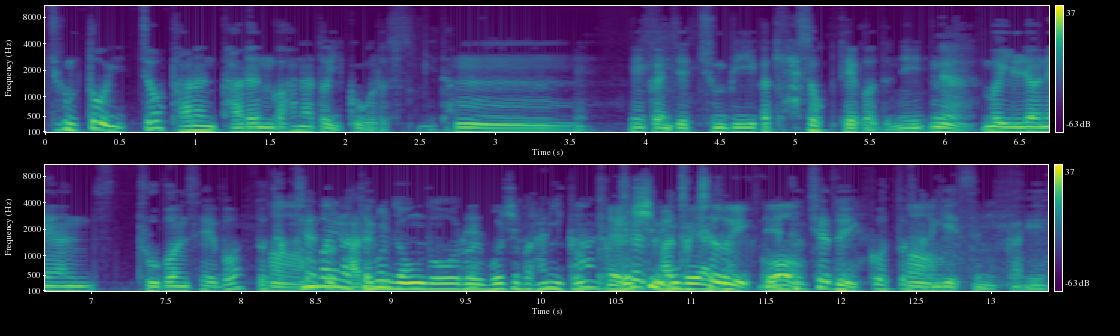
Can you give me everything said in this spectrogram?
지금 또 있죠? 다른 다른 거 하나 더 있고 그렇습니다. 음. 예. 그러니까 이제 준비가 계속 되거든요. 이- 네. 뭐 1년에 한 두 번, 세 번, 또 아. 한 특채도 번이나 두 다르게 번 정도를 예. 모집을 하니까 또 열심히 아. 특채도 있고. 예, 특채도 네. 있고 또 다른 어. 게 있으니까. 예.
